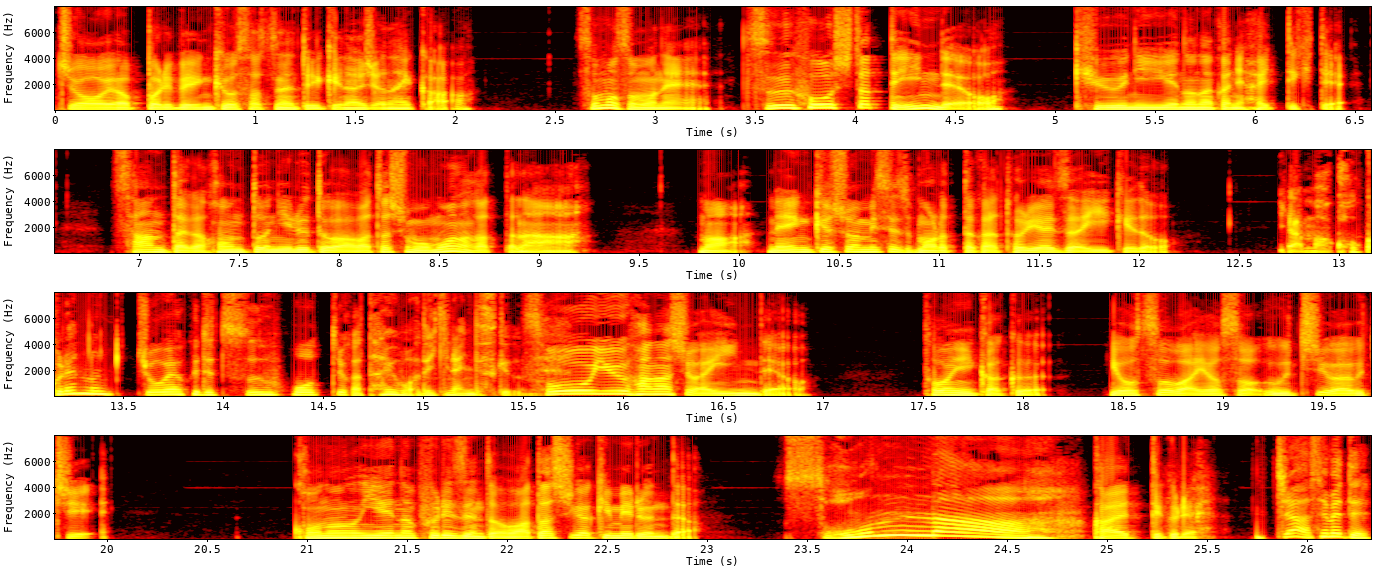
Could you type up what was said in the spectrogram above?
じゃあやっぱり勉強させないといけないじゃないか。そもそもね、通報したっていいんだよ。急に家の中に入ってきて。サンタが本当にいるとは私も思わなかったな。まあ、免許証見せてもらったからとりあえずはいいけど。いや、まあ、国連の条約で通報っていうか逮捕はできないんですけどね。そういう話はいいんだよ。とにかく、よそはよそ、うちはうち。この家のプレゼントは私が決めるんだよ。そんな。帰ってくれ。じゃあせめて、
